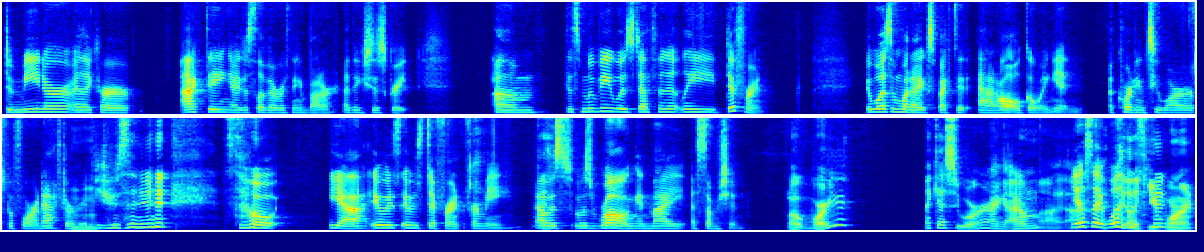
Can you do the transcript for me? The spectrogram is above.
demeanor. I like her acting. I just love everything about her. I think she's great. Um, this movie was definitely different. It wasn't what I expected at all going in, according to our before and after reviews. so yeah, it was it was different for me. I was was wrong in my assumption. Oh, were you? I guess you were. I, I don't. I, Yes, I I feel was. like you weren't,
